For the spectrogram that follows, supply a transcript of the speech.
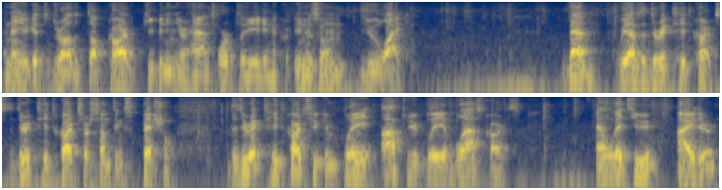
and then you get to draw the top card keep it in your hand or play it in a, in a zone you like then we have the direct hit cards. The direct hit cards are something special. The direct hit cards you can play after you play a blast card and let you either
